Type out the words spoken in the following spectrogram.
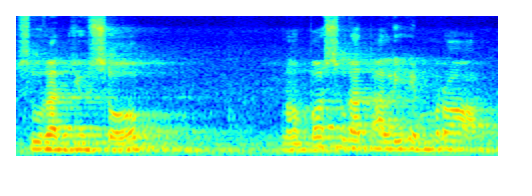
surat Yusuf, napa surat Ali Imran.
